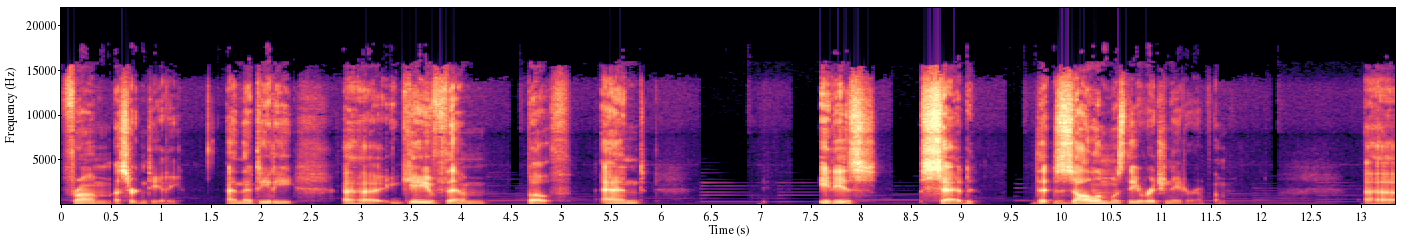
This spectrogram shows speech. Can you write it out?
from a certain deity, and that deity uh, gave them both. And it is said that Zalem was the originator of them. Uh,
